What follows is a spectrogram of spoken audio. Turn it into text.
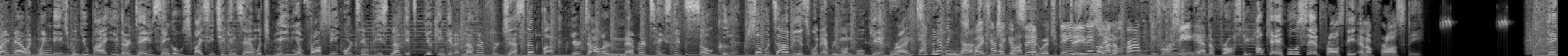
Right now at Wendy's, when you buy either a Dave's single, spicy chicken sandwich, medium frosty, or 10 piece nuggets, you can get another for just a buck. Your dollar never tasted so good. So it's obvious what everyone will get, right? Definitely nugs Spicy and a chicken frosty. sandwich, Dave's, Dave's single, and a frosty, Frosty for me. and a frosty. Okay, who said frosty and a frosty? Pick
